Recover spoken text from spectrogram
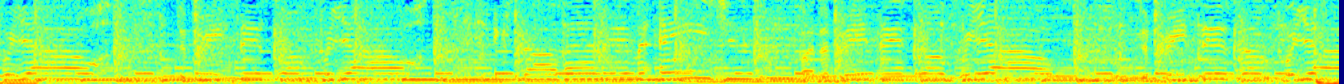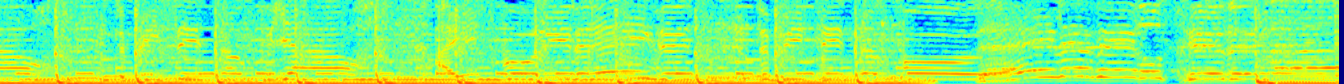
voor jou. De beat is ook voor jou. Ik sta wel in mijn eentje, maar de beat is ook voor jou. De beat is ook voor jou. De beat is ook voor jou. Hij is voor iedereen, dus de beat is ook voor de hele wereld schudden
